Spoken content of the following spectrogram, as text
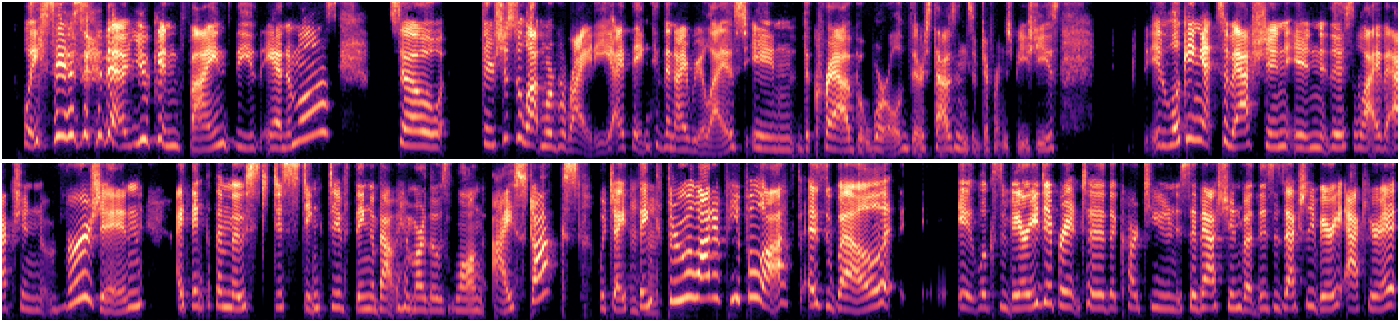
places that you can find these animals. So there's just a lot more variety, I think, than I realized in the crab world. There's thousands of different species. In looking at Sebastian in this live action version, I think the most distinctive thing about him are those long eye stalks, which I mm-hmm. think threw a lot of people off as well. It looks very different to the cartoon Sebastian, but this is actually very accurate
